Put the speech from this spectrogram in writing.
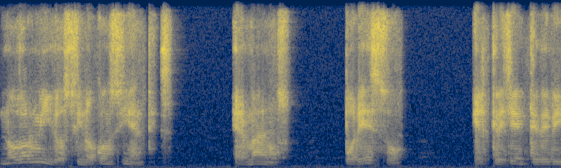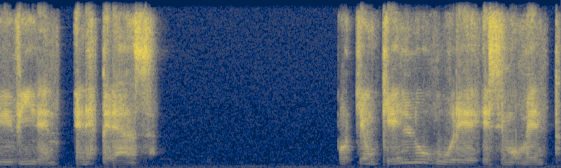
no dormidos, sino conscientes. Hermanos, por eso el creyente debe vivir en, esperanza. Porque aunque él lugure ese momento,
